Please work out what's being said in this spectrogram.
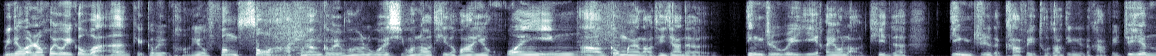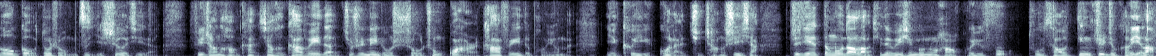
每天晚上会有一个晚安给各位朋友放送啊，同样各位朋友如果喜欢老 T 的话，也欢迎啊购买老 T 家的定制卫衣，还有老 T 的。定制的咖啡，吐槽定制的咖啡，这些 logo 都是我们自己设计的，非常的好看。想喝咖啡的，就是那种手冲挂耳咖啡的朋友们，也可以过来去尝试一下。直接登录到老 T 的微信公众号，回复吐槽定制就可以了。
